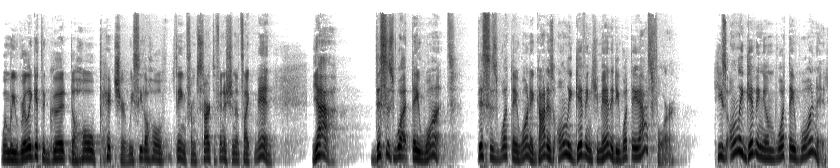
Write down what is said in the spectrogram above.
when we really get the good, the whole picture, we see the whole thing from start to finish, and it's like, man, yeah, this is what they want. This is what they wanted. God is only giving humanity what they asked for. He's only giving them what they wanted.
